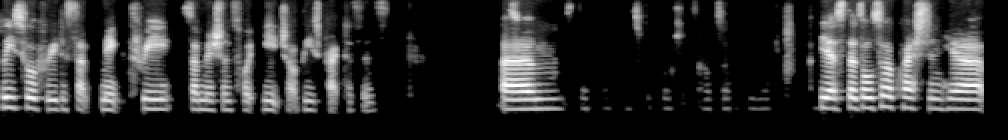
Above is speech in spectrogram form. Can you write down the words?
please feel free to make three submissions for each of these practices. Um, yes, there's also a question here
